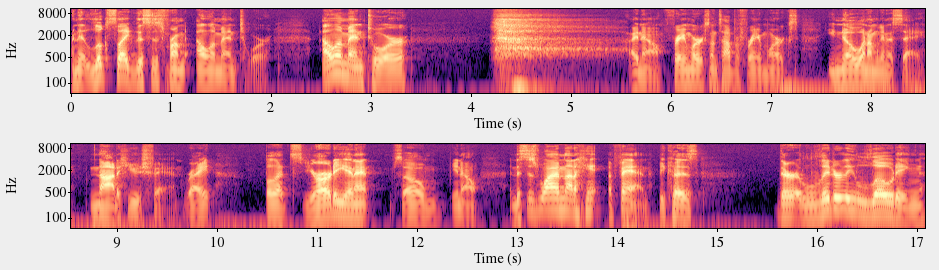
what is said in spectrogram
And it looks like this is from Elementor. Elementor, I know, frameworks on top of frameworks. You know what I'm going to say. Not a huge fan, right? But let's, you're already in it. So, you know, and this is why I'm not a, a fan because they're literally loading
